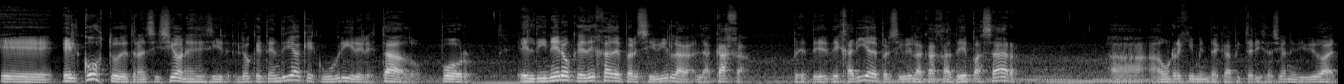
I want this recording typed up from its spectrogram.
eh, el costo de transición, es decir, lo que tendría que cubrir el Estado por el dinero que deja de percibir la, caja, dejaría de percibir la caja de pasar a un régimen de capitalización individual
